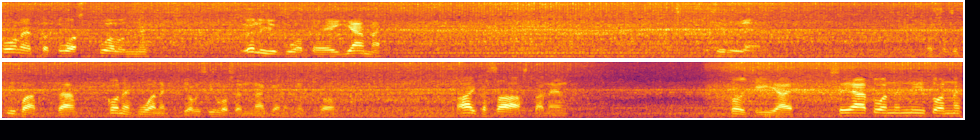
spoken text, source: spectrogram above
konetta tuosta. Tuolla on ne öljyvuoteen jämät. Silleen. Tässä on se kiva, että tää konehuonekin oli silloin näköinen. Nyt se on aika saastanen. Toikin jäi. Se jää tuonne niin tuonne.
